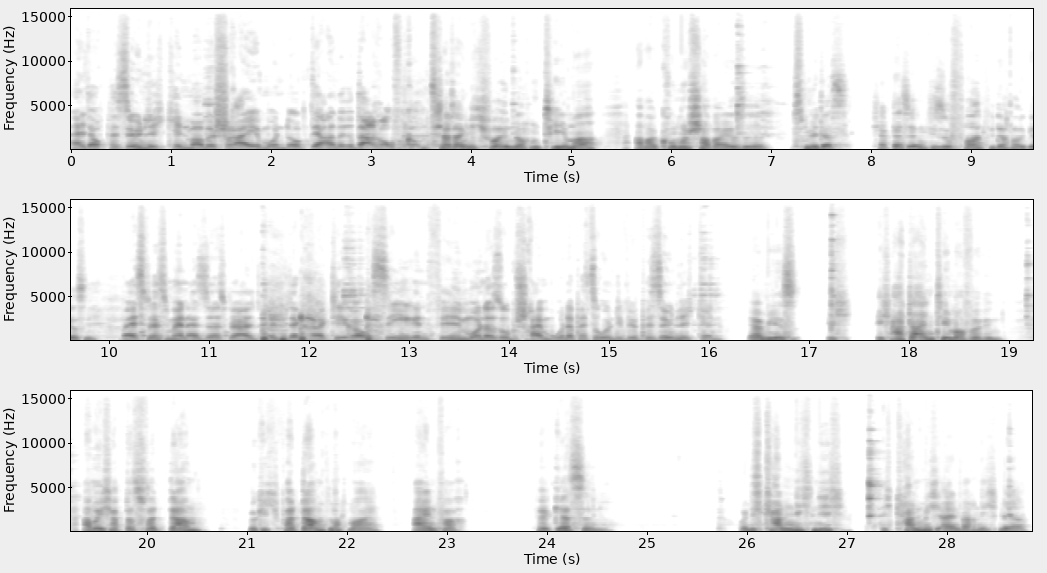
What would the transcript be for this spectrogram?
halt auch persönlich kennen, mal beschreiben und ob der andere darauf kommt. Ich hatte eigentlich vorhin noch ein Thema, aber komischerweise ist mir das. Ich habe das irgendwie sofort wieder vergessen. Weißt du, was ich meine? Also, dass wir halt entweder Charaktere aus Serien, Filmen oder so beschreiben oder Personen, die wir persönlich kennen. Ja, mir ist. Ich, ich hatte ein Thema vorhin, aber ich habe das verdammt, wirklich verdammt nochmal einfach vergessen. Und ich kann mich nicht. Ich kann mich einfach nicht mehr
